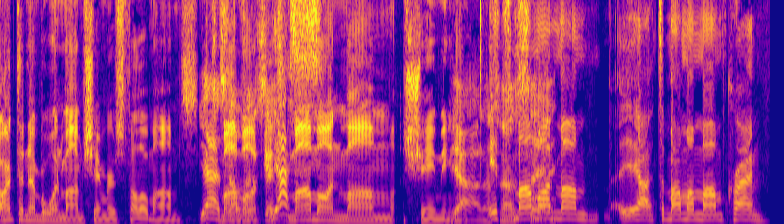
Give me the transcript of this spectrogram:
aren't the number one mom shamers fellow moms? Yes, it's mom on, it's Yes. mom on mom shaming. Yeah, that's it's what I was mom saying. on mom. Yeah, it's a mom on mom crime.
